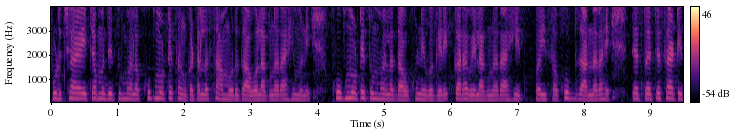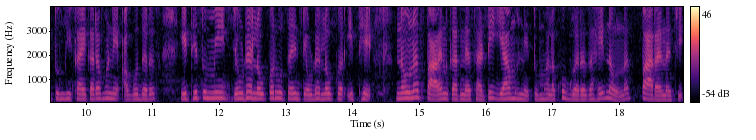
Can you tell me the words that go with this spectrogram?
पुढच्या याच्यामध्ये तुम्हाला खूप मोठ्या संकटाला सामोरं जावं लागणार आहे म्हणे. खूप मोठे तुम्हाला दवाखाने वगैरे करावे लागणार आहेत. पैसा खूप जाणार आहे. त्या त्याच्यासाठी तुम्ही काय करा म्हणे अगोदरच इथे तुम्ही जेवढ्या लवकर होता येईल तेवढ्या लवकर इथे नवनाथ पारायण करण्यासाठी या म्हणे. तुम्हाला खूप गरज आहे नवनाथ पारायणाची.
